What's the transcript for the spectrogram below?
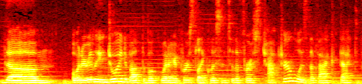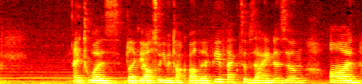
the um, what I really enjoyed about the book when I first like listened to the first chapter was the fact that it was like they also even talk about like the effects of Zionism on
